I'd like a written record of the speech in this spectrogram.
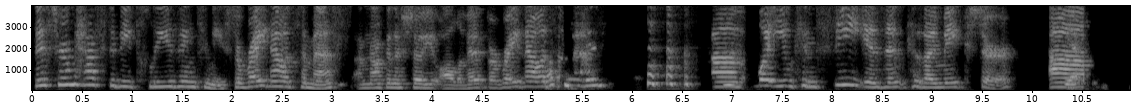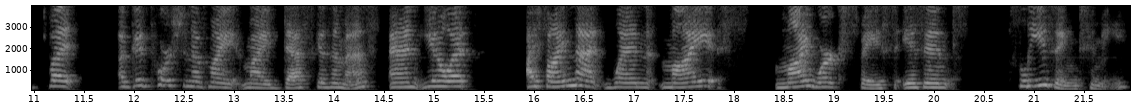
this room has to be pleasing to me. So right now it's a mess. I'm not going to show you all of it, but right now it's a mess um, what you can see isn't because I make sure. Um, yeah. But a good portion of my my desk is a mess, and you know what? I find that when my my workspace isn't pleasing to me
